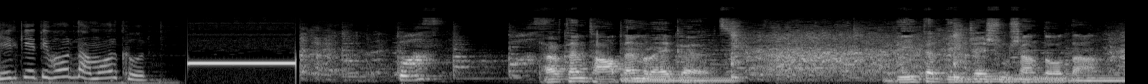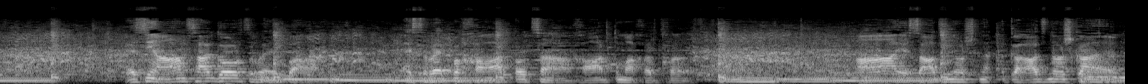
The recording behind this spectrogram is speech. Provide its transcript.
Գիրքետի ո՞րն է Մորքուր։ Կոս Հերթեմ թափեմ ռեկեց Բիթը DJ Շուշան տոտա Էսի անցագործ ռեպա Էս ռեպը խարտոցա, խարտումա խրտխրտ Այ, ես ածնոշկա եմ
